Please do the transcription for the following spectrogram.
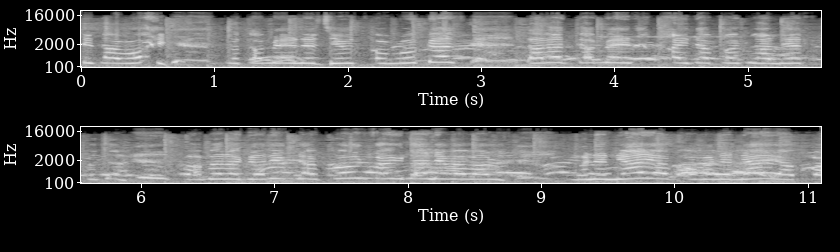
કીધા હોય, તો તમે એને જીવતો મૂકો તરત તમે એને કાયદા પગલાં લેત બદલ. અમારા ગરીબના કોણ પગલાં લેવા વાળું મને ન્યાય આપો, મને ન્યાય આપો.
